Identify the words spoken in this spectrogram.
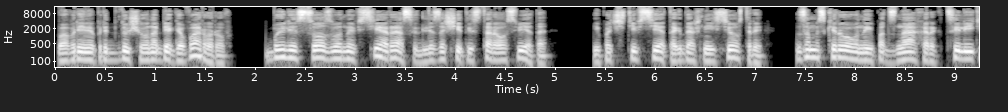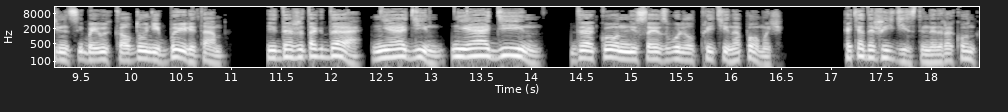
Во время предыдущего набега варваров были созваны все расы для защиты Старого Света, и почти все тогдашние сестры, замаскированные под знахарок, целительниц и боевых колдуней, были там. И даже тогда ни один, ни один дракон не соизволил прийти на помощь. Хотя даже единственный дракон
